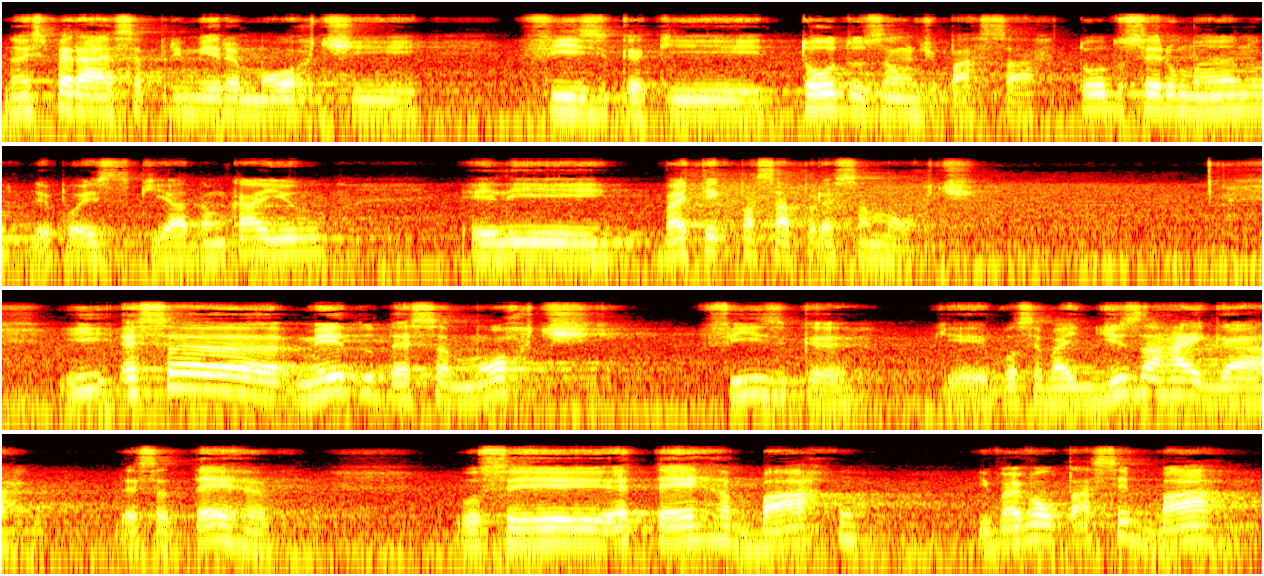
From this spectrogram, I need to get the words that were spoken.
não esperar essa primeira morte física que todos hão de passar. Todo ser humano, depois que Adão caiu, ele vai ter que passar por essa morte. E essa medo dessa morte física que você vai desarraigar dessa terra você é terra, barro e vai voltar a ser barro.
